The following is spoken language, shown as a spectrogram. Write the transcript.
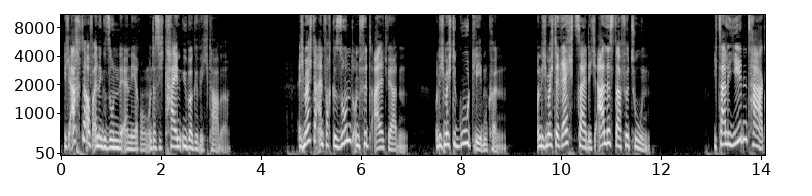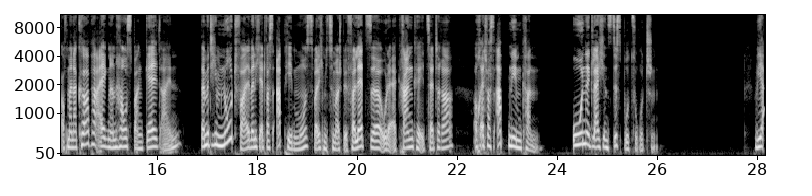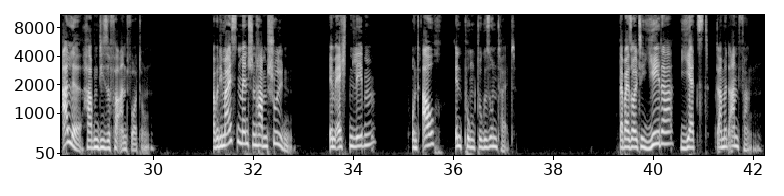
Ich achte auf eine gesunde Ernährung und dass ich kein Übergewicht habe. Ich möchte einfach gesund und fit alt werden. Und ich möchte gut leben können. Und ich möchte rechtzeitig alles dafür tun. Ich zahle jeden Tag auf meiner körpereigenen Hausbank Geld ein, damit ich im Notfall, wenn ich etwas abheben muss, weil ich mich zum Beispiel verletze oder erkranke etc., auch etwas abnehmen kann, ohne gleich ins Dispo zu rutschen. Wir alle haben diese Verantwortung. Aber die meisten Menschen haben Schulden. Im echten Leben und auch in puncto Gesundheit. Dabei sollte jeder jetzt damit anfangen.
